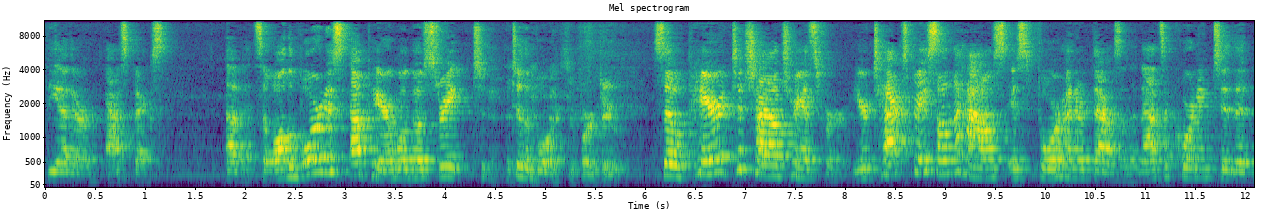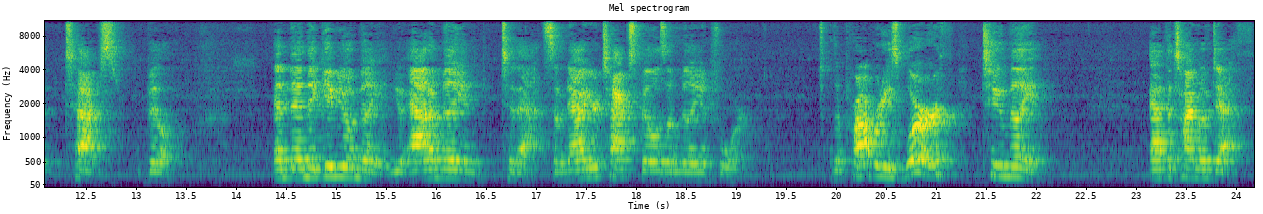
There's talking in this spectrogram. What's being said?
the other aspects of it. So while the board is up here, we'll go straight to, to the board. That's part two. So parent to child transfer, your tax base on the house is four hundred thousand, and that's according to the tax bill. And then they give you a million, you add a million to that, so now your tax bill is a million four. The property's worth two million at the time of death.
